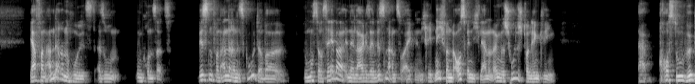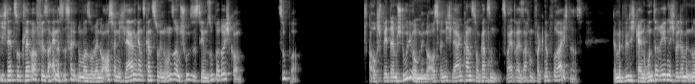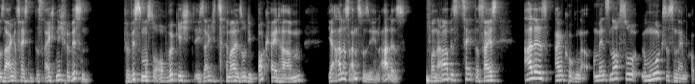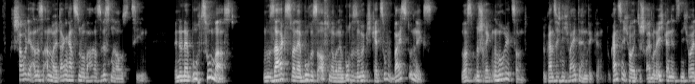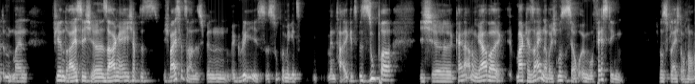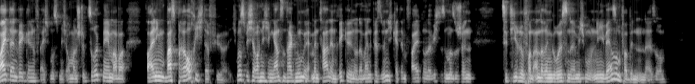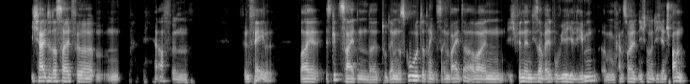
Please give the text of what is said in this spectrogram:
ja, von anderen holst. Also im Grundsatz. Wissen von anderen ist gut, aber du musst auch selber in der Lage sein, Wissen anzueignen. Ich rede nicht von auswendig lernen und irgendwas schulisch toll hinkriegen. Da brauchst du wirklich nicht so clever für sein. Das ist halt nun mal so. Wenn du auswendig lernen kannst, kannst du in unserem Schulsystem super durchkommen. Super. Auch später im Studium, wenn du auswendig lernen kannst und kannst 2, 3 Sachen verknüpfen, reicht das. Damit will ich keinen runterreden. Ich will damit nur sagen, das heißt, das reicht nicht für Wissen. Für Wissen musst du auch wirklich, ich sage jetzt einmal so, die Bockheit haben, dir alles anzusehen, alles, von A bis Z. Das heißt, alles angucken. Und wenn's noch so Murks ist in deinem Kopf, schau dir alles an, weil dann kannst du nur wahres Wissen rausziehen. Wenn du dein Buch zumachst und du sagst zwar, dein Buch ist offen, aber dein Buch ist in Wirklichkeit zu, weißt du nix. Du hast 'n beschränkten Horizont. Du kannst dich nicht weiterentwickeln. Du kannst nicht heute schreiben oder ich kann jetzt nicht heute mit meinen 34, äh, sagen: „Ey, ich habe das ich weiß jetzt alles. Ich bin agree, es ist super. Mir geht's mental geht's mir super. Ich, äh“ keine Ahnung, ja, aber mag ja sein, aber ich muss es ja auch irgendwo festigen. Ich muss es vielleicht auch noch weiterentwickeln, vielleicht muss ich mich auch mal 'n Stück zurücknehmen, aber vor allen Dingen, was brauche ich dafür? Ich muss mich ja auch nicht den ganzen Tag nur me mental entwickeln oder meine Persönlichkeit entfalten oder wie ich das immer so schön zitiere von anderen Größen, äh, mich mit'm Universum verbinden. Also ich halte das halt für, hm, ja, für 'n für 'n Fail, weil es gibt Zeiten, da tut einem das gut, da bringt es einem weiter, aber in ich finde, in dieser Welt, wo wir hier leben, ähm, kannst du halt nicht nur dich entspannen.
